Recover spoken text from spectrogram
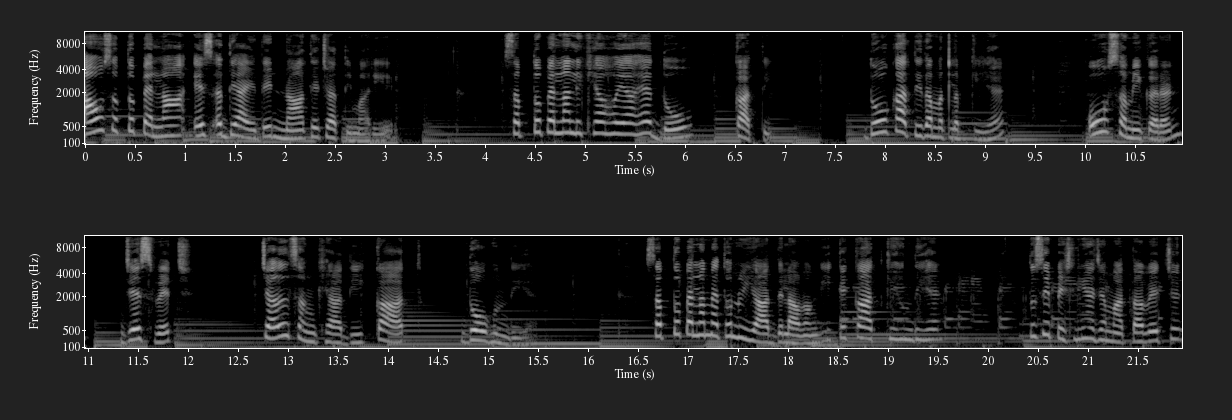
ਆਓ ਸਭ ਤੋਂ ਪਹਿਲਾਂ ਇਸ ਅਧਿਆਇ ਦੇ ਨਾਂ ਤੇ ਝਾਤੀ ਮਾਰੀਏ। ਸਭ ਤੋਂ ਪਹਿਲਾਂ ਲਿਖਿਆ ਹੋਇਆ ਹੈ ਦੋ ਘਾਤੀ। ਦੋ ਘਾਤੀ ਦਾ ਮਤਲਬ ਕੀ ਹੈ? ਉਹ ਸਮੀਕਰਨ ਜਿਸ ਵਿੱਚ ਚਲ ਸੰਖਿਆ ਦੀ ਘਾਤ 2 ਹੁੰਦੀ ਹੈ। ਸਭ ਤੋਂ ਪਹਿਲਾਂ ਮੈਂ ਤੁਹਾਨੂੰ ਯਾਦ ਦਿਲਾਵਾਂਗੀ ਕਿ ਘਾਤ ਕੀ ਹੁੰਦੀ ਹੈ। ਤੁਸੀਂ ਪਿਛਲੀਆਂ ਜਮਾਤਾਂ ਵਿੱਚ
